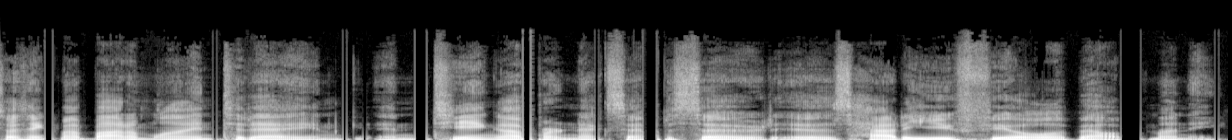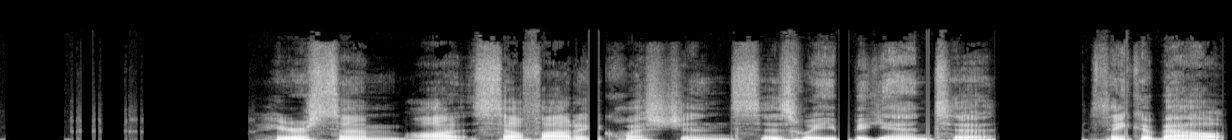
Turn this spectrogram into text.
So I think my bottom line today and, and teeing up our next episode is how do you feel about money? Here are some self audit questions as we begin to think about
